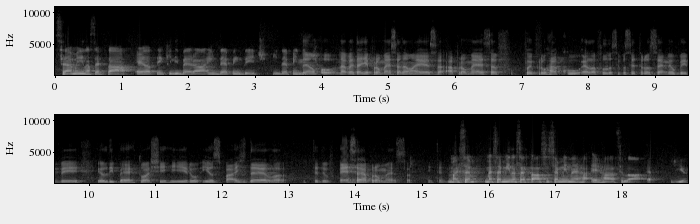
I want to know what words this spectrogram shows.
se a menina acertar, ela tem que liberar independente. Independente. Não, pô, na verdade a promessa não é essa. A promessa foi pro Haku. Ela falou: se você trouxer meu bebê, eu liberto a Shihiro e os pais dela. Entendeu? Essa é a promessa. Entendeu? Mas, se a, mas se a menina acertasse, se a menina erra- errasse lá, ela podia.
